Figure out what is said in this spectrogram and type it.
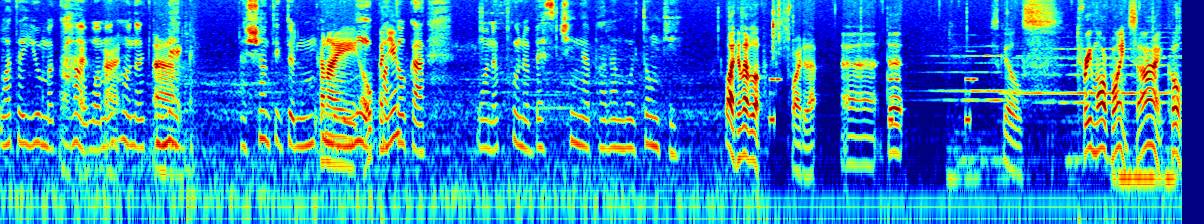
wata yumaka Okay, wamahona alright. nek. Ashantington Can I open you? best chinga para multonki. Well, I can level up before I do that. Uh, skills. Three more points. Alright, cool.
